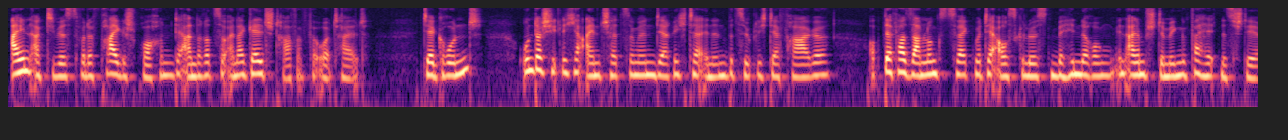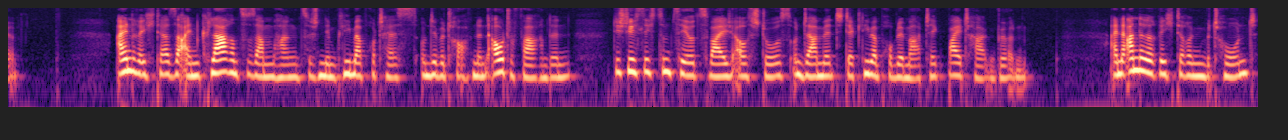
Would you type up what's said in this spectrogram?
ein Aktivist wurde freigesprochen, der andere zu einer Geldstrafe verurteilt. Der Grund? Unterschiedliche Einschätzungen der RichterInnen bezüglich der Frage, ob der Versammlungszweck mit der ausgelösten Behinderung in einem stimmigen Verhältnis stehe. Ein Richter sah einen klaren Zusammenhang zwischen dem Klimaprotest und den betroffenen Autofahrenden die schließlich zum CO2-Ausstoß und damit der Klimaproblematik beitragen würden. Eine andere Richterin betont,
